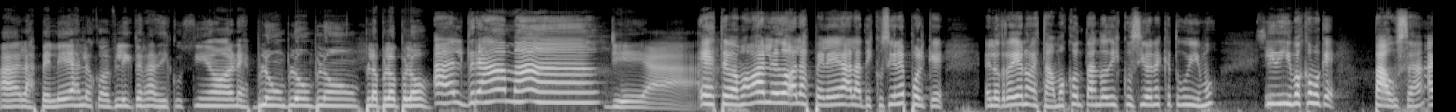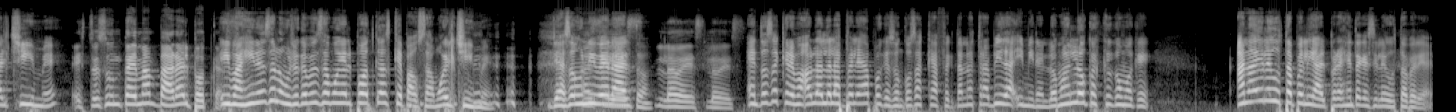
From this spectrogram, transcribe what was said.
A las peleas, los conflictos, las discusiones, blum, blum, blum, plo, plo, plo. Al drama. Yeah. Este, vamos a darle dos a las peleas, a las discusiones, porque el otro día nos estábamos contando discusiones que tuvimos y dijimos como que pausa al chisme. Esto es un tema para el podcast. Imagínense lo mucho que pensamos en el podcast que pausamos el chisme. Ya es un Así nivel es, alto. Lo es, lo es. Entonces queremos hablar de las peleas porque son cosas que afectan nuestra vida y miren, lo más loco es que como que A nadie le gusta pelear, pero hay gente que sí le gusta pelear.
